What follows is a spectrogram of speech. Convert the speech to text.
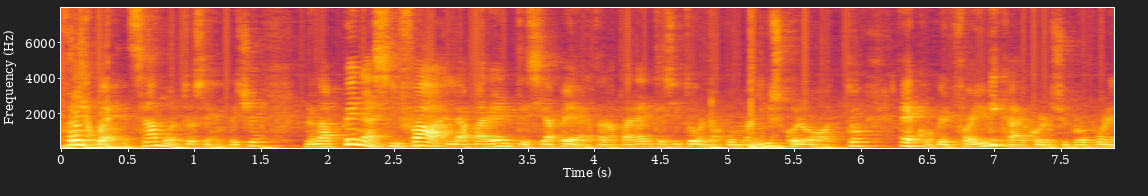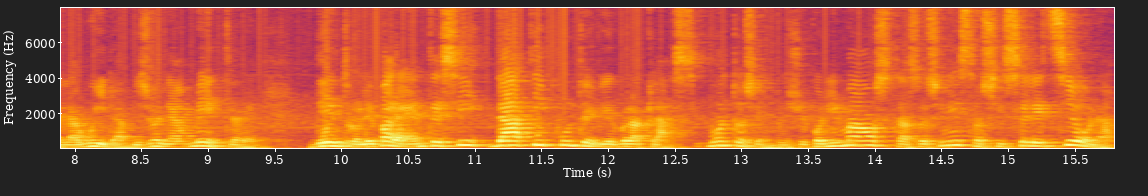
frequenza, molto semplice, non appena si fa la parentesi aperta, la parentesi tonda con maiuscolo 8, ecco che il foglio di calcolo ci propone la guida, bisogna mettere dentro le parentesi dati punto e virgola classi, molto semplice, con il mouse tasto sinistro si seleziona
